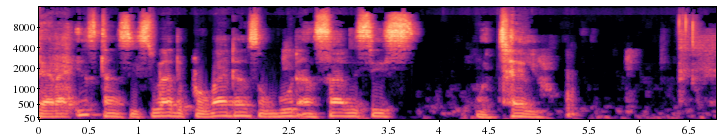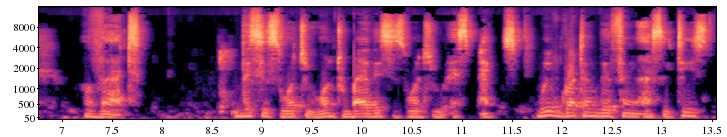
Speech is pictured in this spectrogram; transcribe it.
there are instances where the providers of goods and services will tell you that this is what you want to buy, this is what you expect. We've gotten the thing as it is.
